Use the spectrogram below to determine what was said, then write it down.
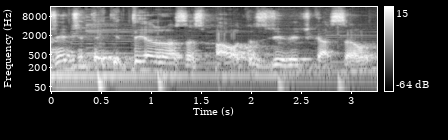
Gente tem que ter as nossas pautas de reivindicação,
